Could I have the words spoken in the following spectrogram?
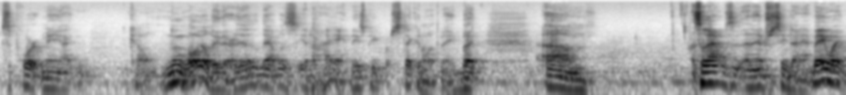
support me, I you know, knew loyalty there. That that was, you know, hey, these people are sticking with me. But, um, so that was an interesting dynamic. But anyway,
